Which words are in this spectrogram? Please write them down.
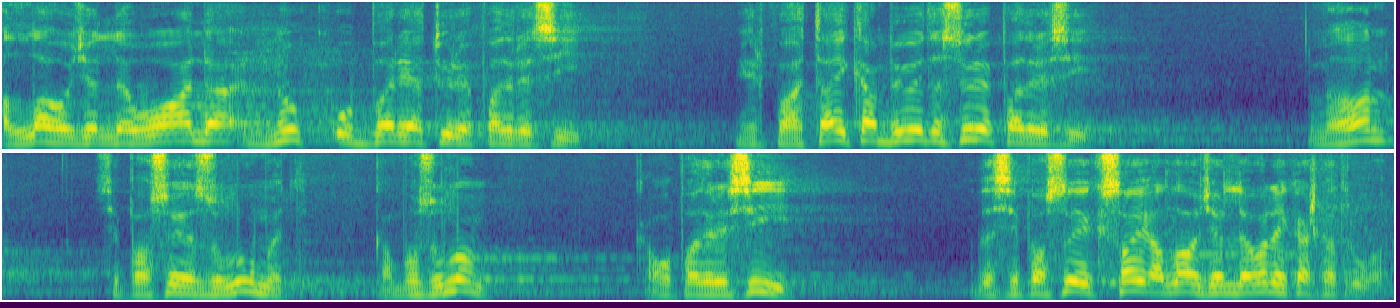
Allahu xhelle ue ala nuk u bëri atyre padrejtësi. Mirëpo ata i kanë bo vetes së tyre padrejtësi. Domethonë, si pasojë e zullumit, kanë bo zullum, kanë bo padrejtësi, Dhe si pasojë e kësaj, Allahu xhelle ue ala i ka shkatërruar.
